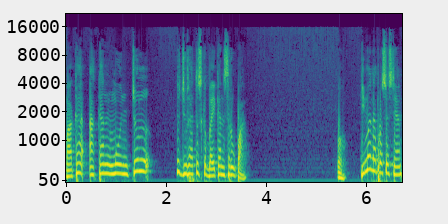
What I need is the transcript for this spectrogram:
maka akan muncul 700 kebaikan serupa. Oh, gimana prosesnya?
